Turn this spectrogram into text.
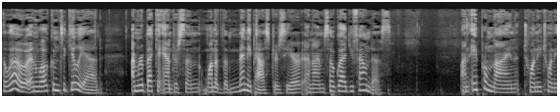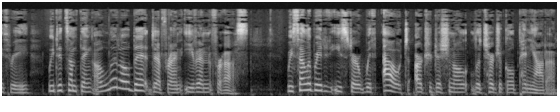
Hello, and welcome to Gilead. I'm Rebecca Anderson, one of the many pastors here, and I'm so glad you found us. On April 9, 2023, we did something a little bit different, even for us. We celebrated Easter without our traditional liturgical pinata.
